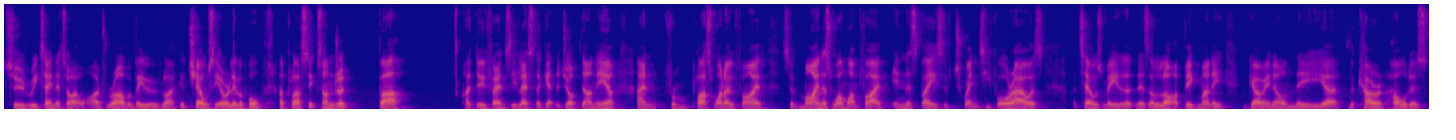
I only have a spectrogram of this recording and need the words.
to retain the title. I'd rather be with like a Chelsea or a Liverpool at plus 600, but I do fancy Leicester get the job done here. And from plus 105 to minus 115 in the space of 24 hours tells me that there's a lot of big money going on the uh, the current holders.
